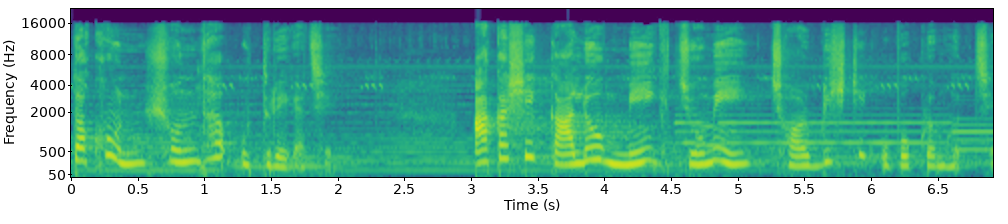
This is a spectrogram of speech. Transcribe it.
তখন সন্ধ্যা উতরে গেছে। আকাশে কালো মেঘ জমে ঝড় বৃষ্টির উপক্রম হচ্ছে।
